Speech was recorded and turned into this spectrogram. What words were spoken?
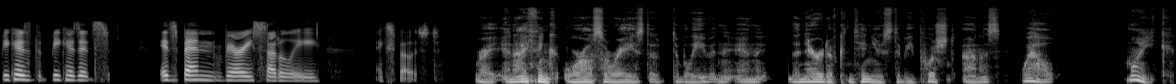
because because it's it's been very subtly exposed. Right. And I think we're also raised to, to believe, and, and the narrative continues to be pushed on us. Well, Mike,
